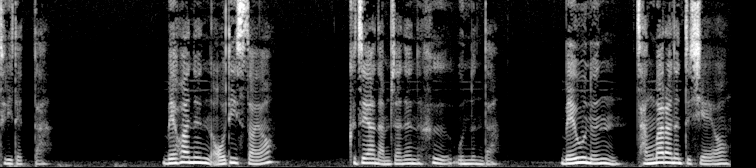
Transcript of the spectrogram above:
들이댔다. 매화는 어디 있어요? 그제야 남자는 흐 웃는다. 매우는 장마라는 뜻이에요.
